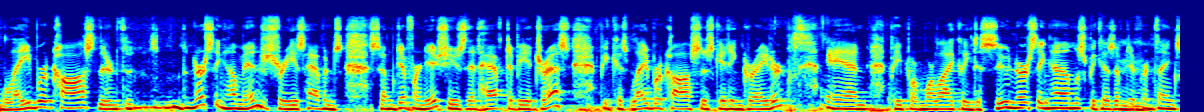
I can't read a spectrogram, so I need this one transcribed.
labor costs, the, the nursing home industry is having some different issues that have to be addressed because labor costs is getting greater, and people are more likely to sue nursing homes because of mm-hmm. different things.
